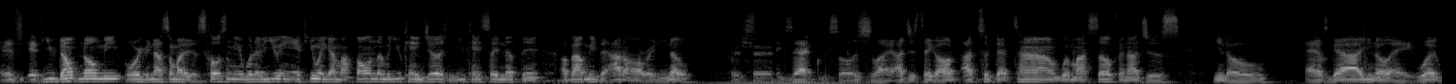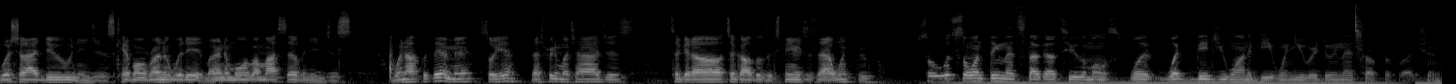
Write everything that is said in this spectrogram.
And if, if you don't know me or you're not somebody that's close to me or whatever, you ain't, if you ain't got my phone number, you can't judge me. You can't say nothing about me that I don't already know. For sure. Exactly. So it's just like I just take all I took that time with myself and I just, you know, asked God, you know, hey, what what should I do? And then just kept on running with it, learning more about myself and it just went off with there, man. So yeah, that's pretty much how I just took it all took all those experiences that I went through. So what's the one thing that stuck out to you the most? What what did you want to be when you were doing that self reflection?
